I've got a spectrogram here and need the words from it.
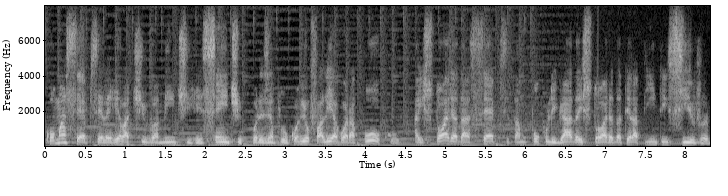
Como a sepse é relativamente recente, por exemplo, quando eu falei agora há pouco, a história da sepse está um pouco ligada à história da terapia intensiva.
